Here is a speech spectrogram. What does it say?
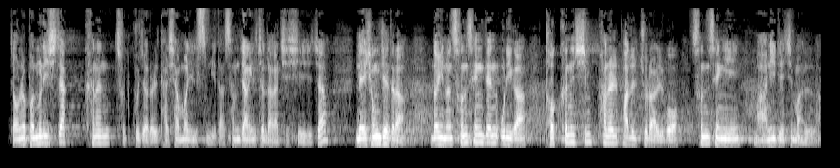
자, 오늘 본문이 시작하는 첫 구절을 다시 한번 읽습니다. 3장 1절 다 같이 시작. 내 형제들아, 너희는 선생된 우리가 더 큰 심판을 받을 줄 알고 선생이 많이 되지 말라.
